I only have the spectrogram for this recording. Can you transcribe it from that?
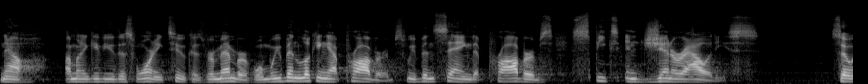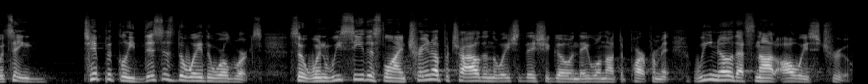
Now, I'm going to give you this warning too, because remember, when we've been looking at Proverbs, we've been saying that Proverbs speaks in generalities. So it's saying typically this is the way the world works. So when we see this line, train up a child in the way they should go and they will not depart from it, we know that's not always true.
